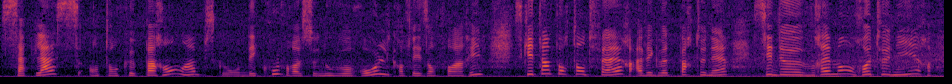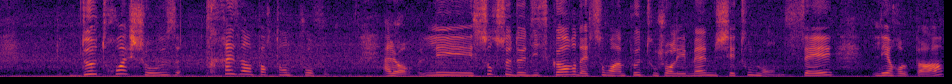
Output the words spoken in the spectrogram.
sa place en tant que parent, hein, puisqu'on découvre ce nouveau rôle quand les enfants arrivent. Ce qui est important de faire avec votre partenaire, c'est de vraiment retenir deux, trois choses très importantes pour vous. Alors, les sources de discorde, elles sont un peu toujours les mêmes chez tout le monde. C'est les repas,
